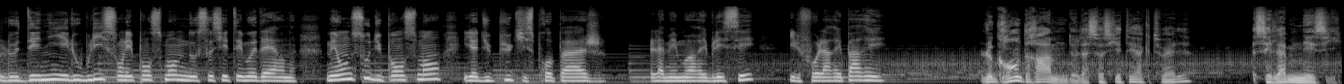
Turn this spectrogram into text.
Le déni et l'oubli sont les pansements de nos sociétés modernes. Mais en dessous du pansement, il y a du pu qui se propage. La mémoire est blessée, il faut la réparer. Le grand drame de la société actuelle, c'est l'amnésie,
